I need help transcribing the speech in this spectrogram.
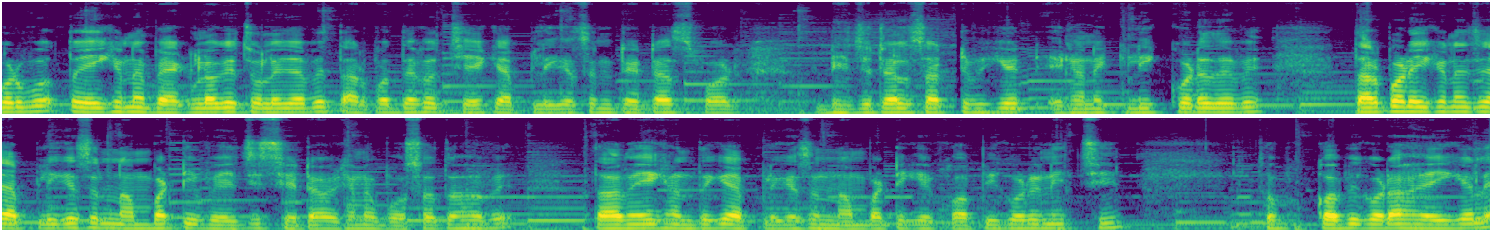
করব? তো এইখানে ব্যাকলগে চলে যাবে। তারপর দেখো check application status for digital certificate এখানে ক্লিক করে দেবে। তারপর এখানে যে অ্যাপ্লিকেশন নাম্বারটি পেয়েছি, সেটাও এখানে বসাতে হবে। তো আমি এখান থেকে অ্যাপ্লিকেশন নাম্বারটিকে কপি করে নিচ্ছি। তো কপি করা হয়ে গেলে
